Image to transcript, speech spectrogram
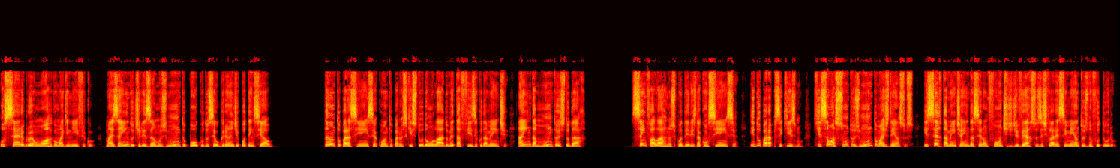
O cérebro é um órgão magnífico, mas ainda utilizamos muito pouco do seu grande potencial. Tanto para a ciência quanto para os que estudam o lado metafísico da mente, ainda há muito a estudar. Sem falar nos poderes da consciência e do parapsiquismo, que são assuntos muito mais densos, e certamente ainda serão fonte de diversos esclarecimentos no futuro.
